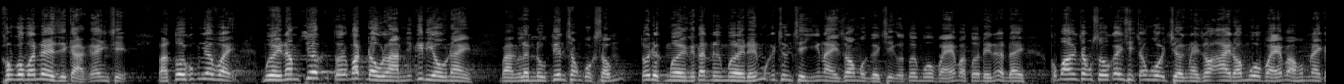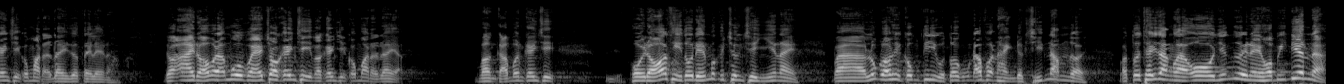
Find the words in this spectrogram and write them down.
Không có vấn đề gì cả các anh chị. Và tôi cũng như vậy. 10 năm trước tôi đã bắt đầu làm những cái điều này và lần đầu tiên trong cuộc sống tôi được mời người ta được mời đến một cái chương trình như này do một người chị của tôi mua vé và tôi đến ở đây. Có bao nhiêu trong số các anh chị trong hội trường này do ai đó mua vé và hôm nay các anh chị có mặt ở đây giơ tay lên nào. Do ai đó đã mua vé cho các anh chị và các anh chị có mặt ở đây ạ. Vâng cảm ơn các anh chị. Hồi đó thì tôi đến một cái chương trình như này và lúc đó thì công ty của tôi cũng đã vận hành được 9 năm rồi. Và tôi thấy rằng là ồ những người này họ bị điên à.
